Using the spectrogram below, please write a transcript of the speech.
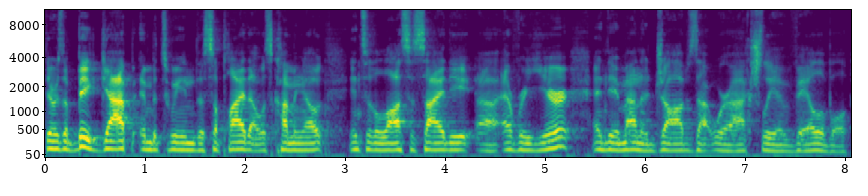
there was a big gap in between the supply that was coming out into the law society uh, every year and the amount of jobs that were actually available.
